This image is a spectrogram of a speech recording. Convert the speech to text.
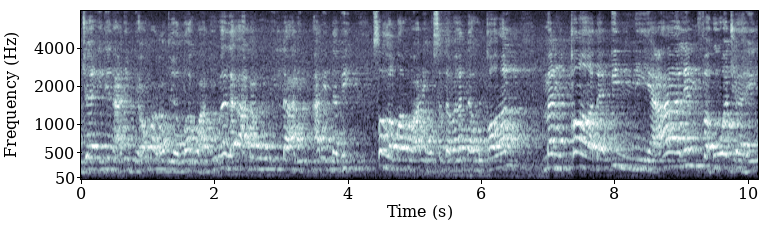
مجاهد عن ابن عمر رضي الله عنهما لا أعلمه إلا عن النبي صلى الله عليه وسلم أنه قال من قال إني عالم فهو جاهل.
